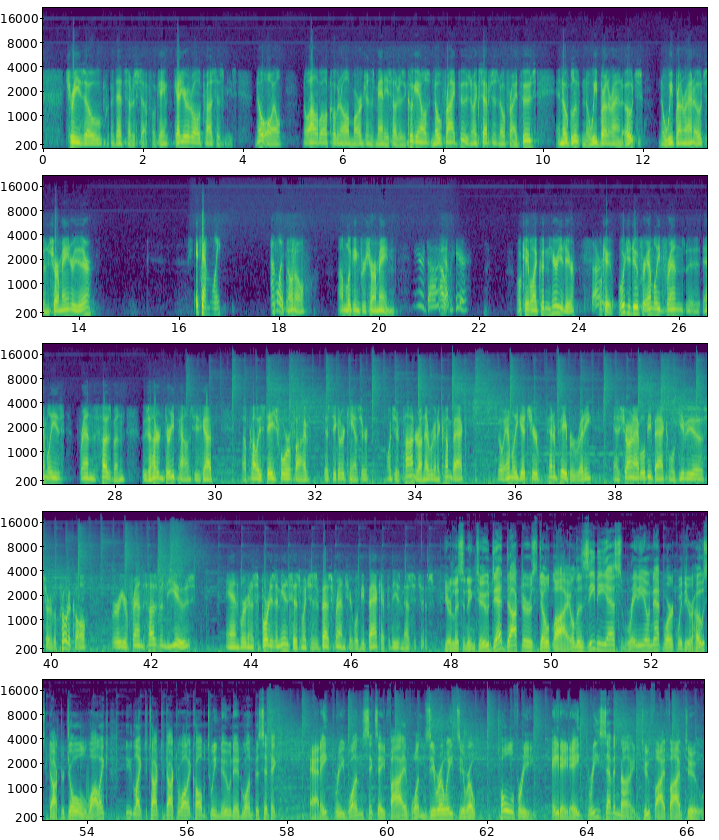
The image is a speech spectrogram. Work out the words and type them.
chorizo, that sort of stuff. Okay, got to get rid of all the processed meats. No oil, no olive oil, coconut oil, margarines, mayonnaise, others, and cooking oils. No fried foods, no exceptions. No fried foods, and no gluten. No wheat, brown, and oats. No wheat, brown, and oats. And Charmaine, are you there? It's Emily. I'm listening. No, no. I'm looking for Charmaine. Here, Doc. Oh. I'm here. Okay, well I couldn't hear you, dear. Sorry. Okay, what would you do for Emily friend, uh, Emily's friend's husband, who's 130 pounds? He's got uh, probably stage four or five testicular cancer. I want you to ponder on that. We're going to come back. So Emily, get your pen and paper ready, and Char and I will be back, and we'll give you a, sort of a protocol for your friend's husband to use, and we're going to support his immune system, which is his best friend here. We'll be back after these messages. You're listening to Dead Doctors Don't Lie on the ZBS Radio Network with your host, Dr. Joel Wallach. If you'd like to talk to Dr. Wallach, call between noon and 1 Pacific at 831 685 1080, toll free 888 379 2552.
